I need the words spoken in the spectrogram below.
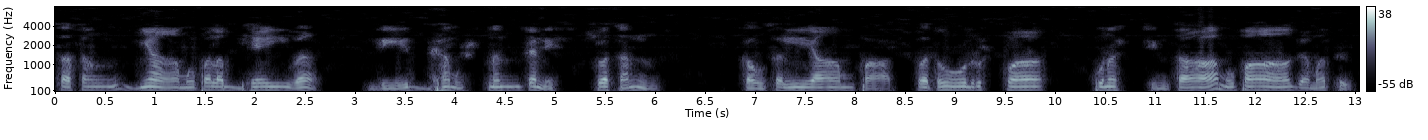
स संज्ञामुपलभ्यैव दीर्घमुष्णम् च निःश्वसन्। कौसल्याम् पार्श्वतो दृष्ट्वा पुनश्चिन्तामुपागमत्।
